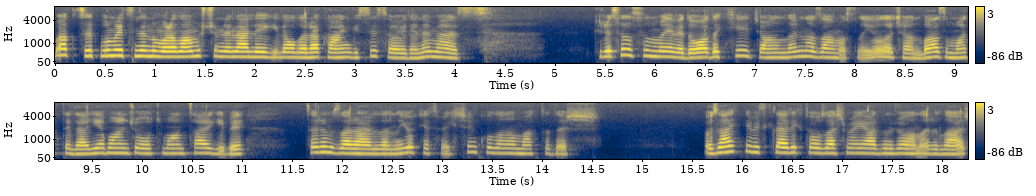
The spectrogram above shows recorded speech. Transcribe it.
Baktık bu metinde numaralanmış cümlelerle ilgili olarak hangisi söylenemez? Küresel ısınmaya ve doğadaki canlıların azalmasına yol açan bazı maddeler yabancı ot, mantar gibi tarım zararlarını yok etmek için kullanılmaktadır. Özellikle bitkilerdeki tozlaşmaya yardımcı olan arılar,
